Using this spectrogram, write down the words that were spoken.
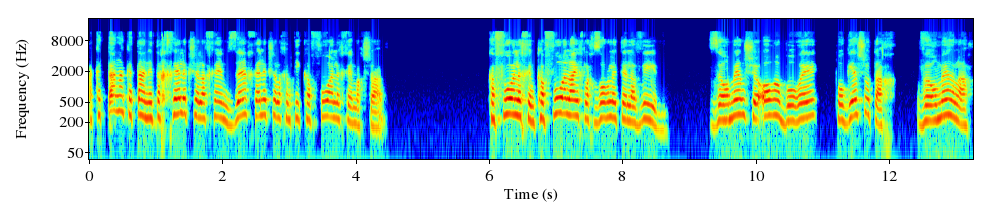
הקטן הקטן, את החלק שלכם, זה החלק שלכם, כי כפו עליכם עכשיו. כפו עליכם, כפו עלייך לחזור לתל אביב. זה אומר שאור הבורא פוגש אותך ואומר לך,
